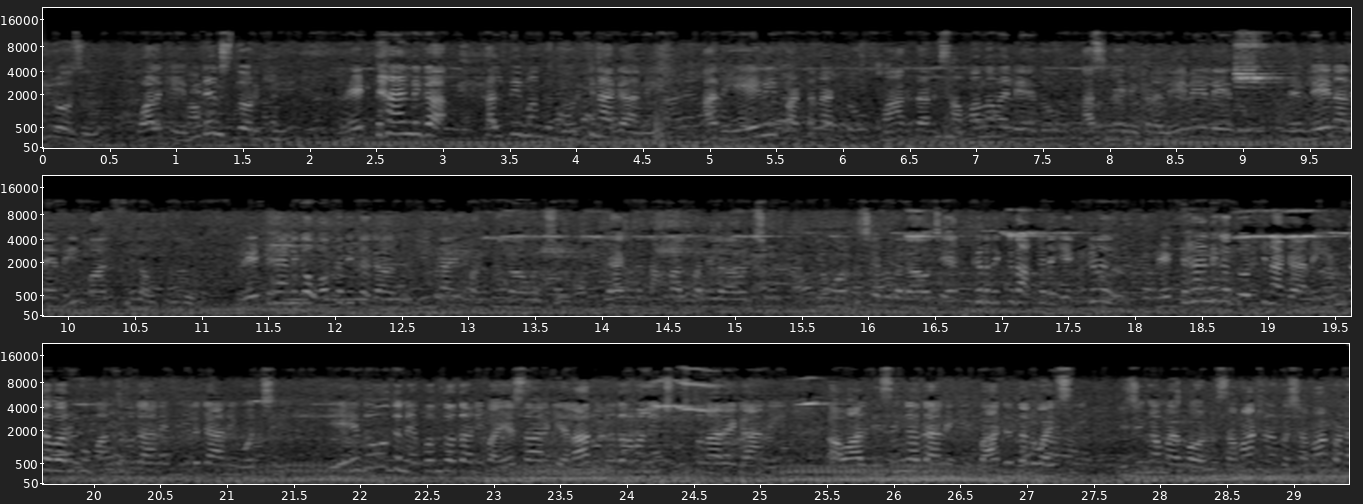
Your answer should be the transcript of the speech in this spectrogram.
ఈరోజు వాళ్ళకి ఎవిడెన్స్ దొరికి రెడ్ హ్యాండ్గా కల్తీ మందు దొరికినా కానీ అది ఏమీ పట్టనట్టు మాకు దానికి సంబంధమే లేదు అసలు నేను ఇక్కడ లేనే లేదు నేను లేననేది వాళ్ళు ఫీల్ అవుతున్నారు. రెడ్ హ్యాండ్గా ఒక దిక్క కాదు ఇబ్రాహీంపట్నం కావచ్చు లేకపోతే తంబాలపల్లి కావచ్చు ఈ మొదటి చెరువులు కావచ్చు ఎక్కడిదిక్కడ అక్కడ ఎక్కడ రెడ్ హ్యాండ్గా దొరికినా కానీ ఇంతవరకు మంత్రులు కానీ వీళ్ళు కానీ వచ్చి ఏదో ఒక నెపంతో దాని వైఎస్ఆర్కి ఎలా రుద్దుదామని చూస్తున్నారే కానీ ఆ వాళ్ళు నిజంగా దానికి బాధ్యతలు వహించి నిజంగా మేము సమాచారం క్షమాపణ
